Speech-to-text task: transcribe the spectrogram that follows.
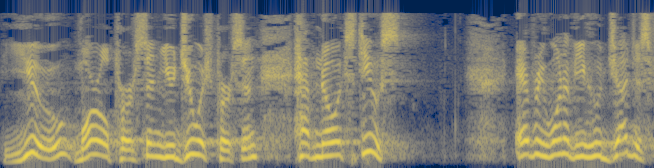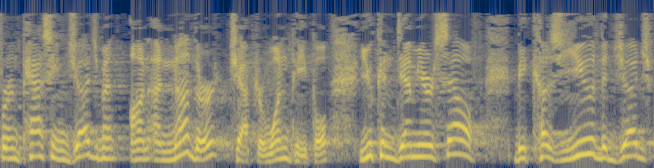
you, moral person, you Jewish person, have no excuse. Every one of you who judges for in passing judgment on another, chapter 1 people, you condemn yourself because you, the judge,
